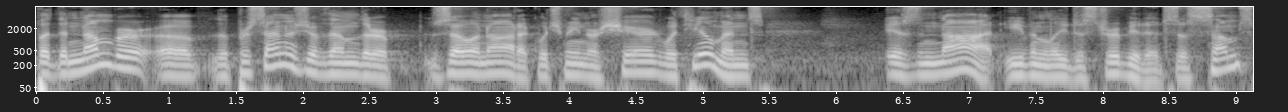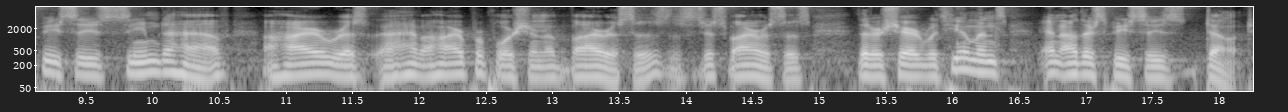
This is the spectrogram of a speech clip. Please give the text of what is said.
but the number of, the percentage of them that are zoonotic, which mean are shared with humans, is not evenly distributed. So some species seem to have a higher risk, have a higher proportion of viruses, this is just viruses, that are shared with humans, and other species don't.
